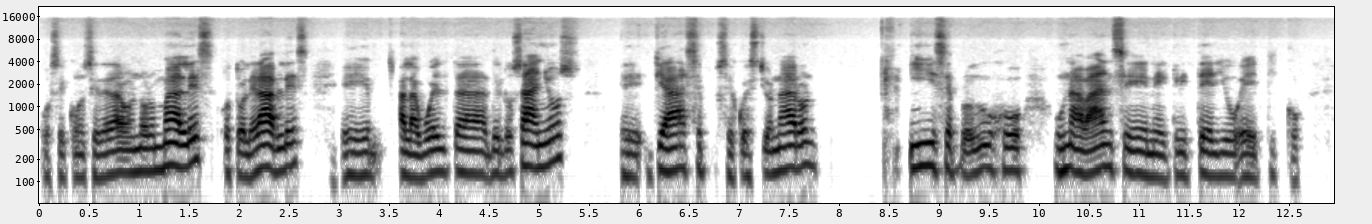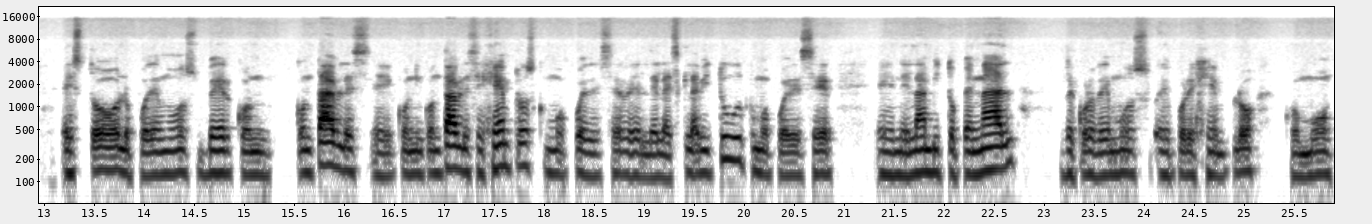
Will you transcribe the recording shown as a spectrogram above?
o se consideraron normales o tolerables, eh, a la vuelta de los años eh, ya se, se, cuestionaron y se produjo un avance en el criterio ético. Esto lo podemos ver con contables, eh, con incontables ejemplos, como puede ser el de la esclavitud, como puede ser en el ámbito penal. Recordemos, eh, por ejemplo, como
